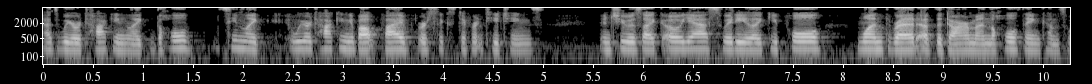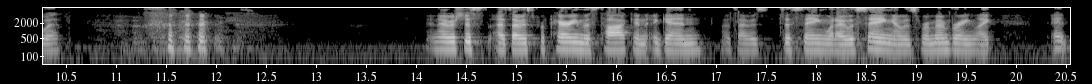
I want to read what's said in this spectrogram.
as we were talking, like the whole seemed like we were talking about five or six different teachings, and she was like, "Oh yeah, sweetie, like you pull one thread of the Dharma, and the whole thing comes with." and I was just, as I was preparing this talk, and again, as I was just saying what I was saying, I was remembering like, it,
